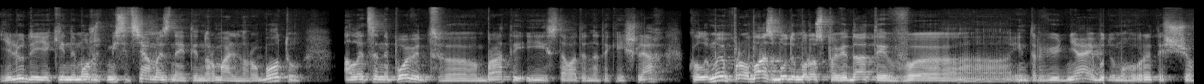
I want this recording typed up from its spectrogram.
Є люди, які не можуть місяцями знайти нормальну роботу, але це не повід е, брати і ставати на такий шлях, коли ми про вас будемо розповідати в е, інтерв'ю дня і будемо говорити, що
